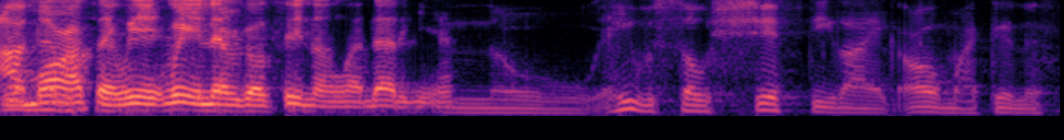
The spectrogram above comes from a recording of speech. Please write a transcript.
Lamar, I think we ain't, we ain't never gonna see nothing like that again. No, he was so shifty. Like, oh my goodness.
